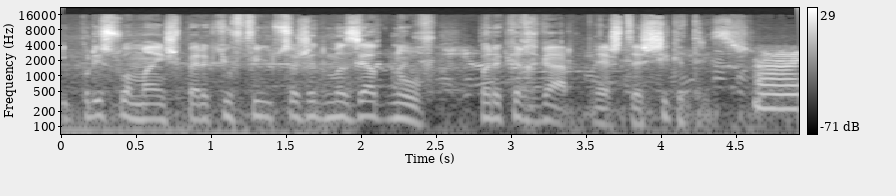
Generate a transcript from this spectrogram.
e por isso a mãe espera que o filho seja demasiado novo para carregar estas cicatrizes. Uh,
